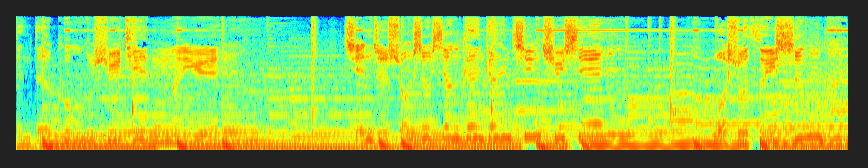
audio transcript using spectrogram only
分的空虚填满圆，牵着双手想看感情曲线。我说最深爱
